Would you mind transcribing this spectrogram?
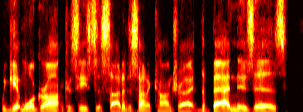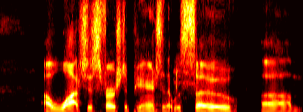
we get more Gronk because he's decided to sign a contract. The bad news is I watched his first appearance, and it was so. Um,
